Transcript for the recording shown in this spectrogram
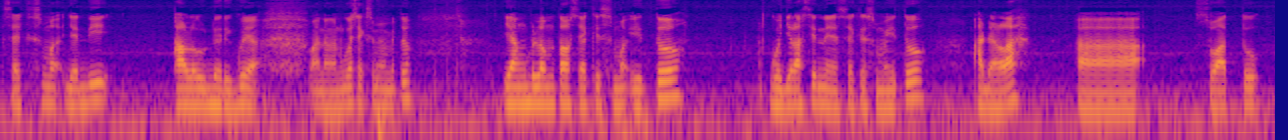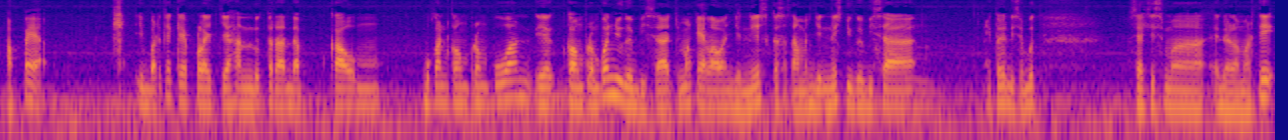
Seksisme. Jadi kalau dari gue ya, pandangan gue seksisme itu yang belum tahu seksisme itu gue jelasin nih seksisme itu adalah uh, suatu apa ya ibaratnya kayak pelecehan lu terhadap kaum bukan kaum perempuan ya kaum perempuan juga bisa cuma kayak lawan jenis ke sesama jenis juga bisa Hmm. itu disebut seksisme eh, dalam arti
